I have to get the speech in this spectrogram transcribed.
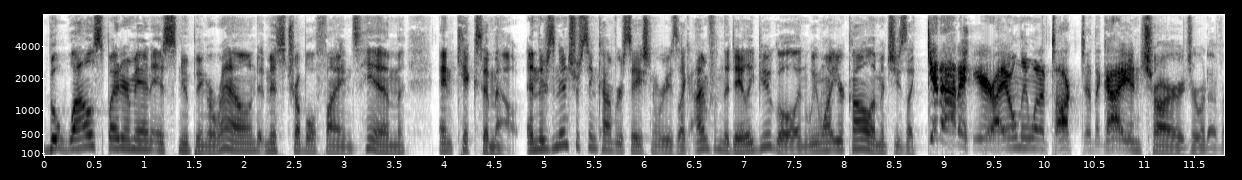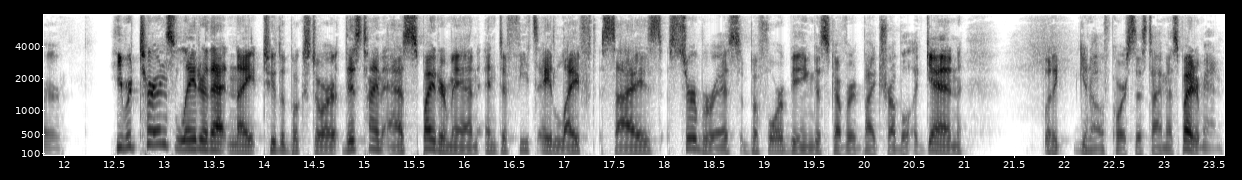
But while Spider Man is snooping around, Miss Trubble finds him and kicks him out. And there's an interesting conversation where he's like, I'm from the Daily Bugle and we want your column. And she's like, Get out of here. I only want to talk to the guy in charge or whatever. He returns later that night to the bookstore, this time as Spider Man, and defeats a life sized Cerberus before being discovered by Trubble again. But, you know, of course, this time as Spider Man.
